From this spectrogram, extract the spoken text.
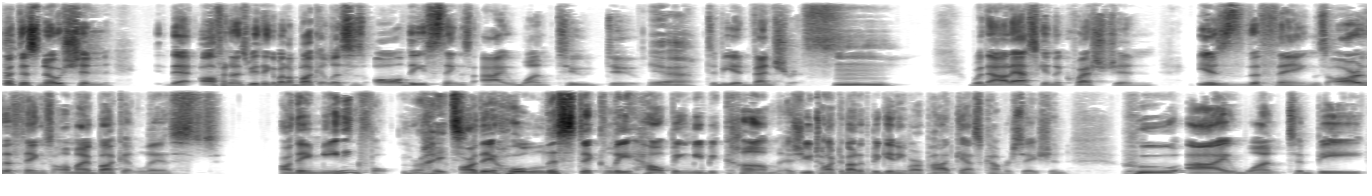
but this notion that oftentimes we think about a bucket list is all these things I want to do Yeah. to be adventurous, Mm, without asking the question: Is the things are the things on my bucket list are they meaningful? right. Are they holistically helping me become, as you talked about at the beginning of our podcast conversation, who I want to be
